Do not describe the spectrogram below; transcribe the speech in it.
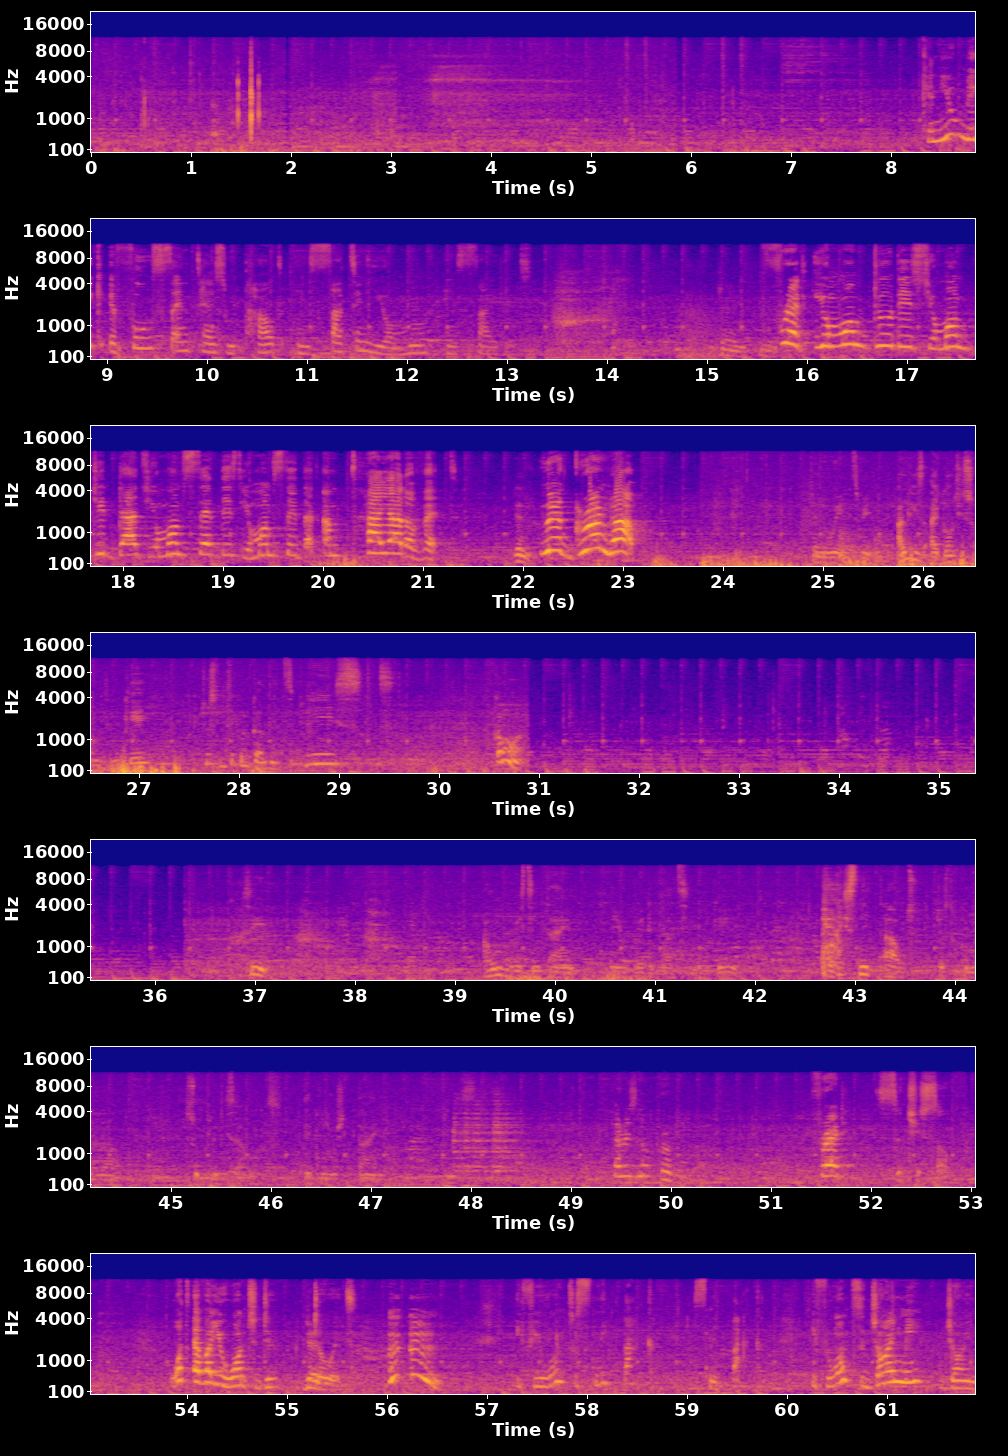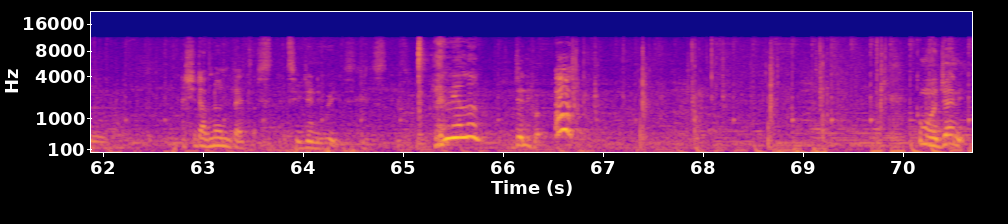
Can you make a full sentence without inserting your mom inside it? Fred, your mom do this, your mom did that, your mom said this, your mom said that. I'm tired of it. Jenny, You're a grown up. Jenny, wait, wait. At least I got you something, okay? Just take a look at this, please. Come on. See, I won't be wasting time in your birthday party, okay? But I sneaked out just to come around. So please, I won't take much time. Please. There is no problem. Fred, suit yourself. Whatever you want to do, do it. Mm-mm. If you want to sneak back, sneak back. If you want to join me, join me. I should have known better. See, Jenny, wait. It's, it's Leave me alone. Jennifer. Mm. Come on, Jenny.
